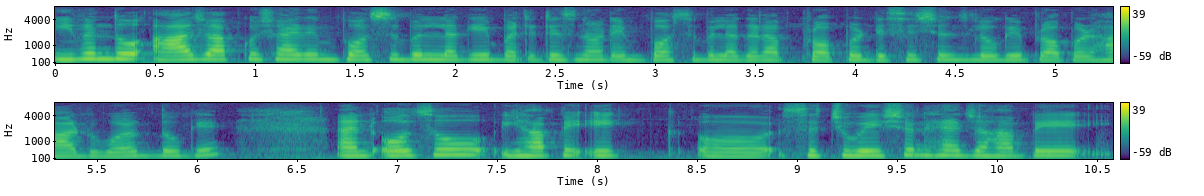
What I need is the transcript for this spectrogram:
इवन दो आज आपको शायद इम्पॉसिबल लगे but it is not impossible अगर आप प्रॉपर डिसीजंस लोगे प्रॉपर हार्ड वर्क दोगे. एंड ऑल्सो यहाँ पे एक सिचुएशन uh, है जहाँ पे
